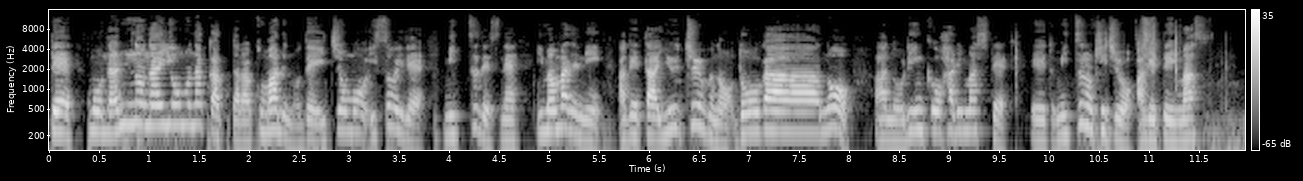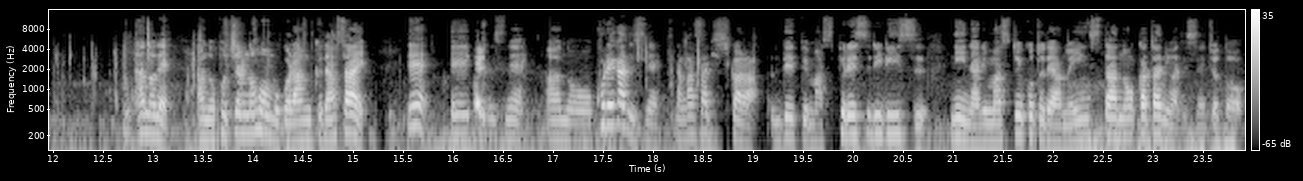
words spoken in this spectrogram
で、もう何の内容もなかったら困るので、一応もう急いで3つですね、今までに上げた YouTube の動画の、あの、リンクを貼りまして、えっ、と、3つの記事を上げています。なので、あの、こちらの方もご覧ください。で、えーっとですね、あの、これがですね、長崎市から出てます、プレスリリースになります。ということで、あの、インスタの方にはですね、ちょっと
